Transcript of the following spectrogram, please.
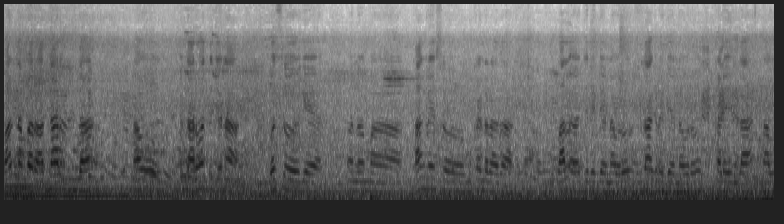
ವಾರ್ಡ್ ನಂಬರ್ ಹದಿನಾರರಿಂದ ನಾವು ಒಂದು ಅರವತ್ತು ಜನ ಬಸ್ಸುಗೆ ನಮ್ಮ ಕಾಂಗ್ರೆಸ್ ಮುಖಂಡರಾದ ಬಾಲಾಜಿ ರೆಡ್ಡಿ ಅನ್ನವರು ಸುಧಾಕರ್ ರೆಡ್ಡಿ ಅನ್ನವರು ಕಡೆಯಿಂದ ನಾವು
